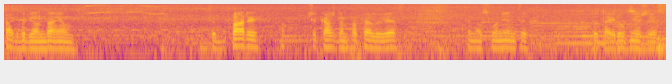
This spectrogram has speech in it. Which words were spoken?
Tak wyglądają te bary. Przy każdym hotelu jest. Ten osłonięty tutaj również jest.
